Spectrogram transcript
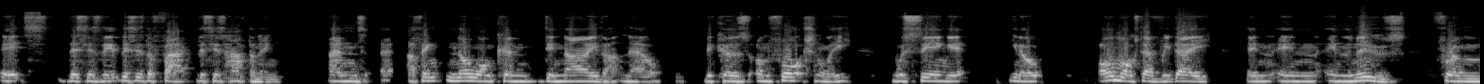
It's this is the this is the fact. This is happening, and uh, I think no one can deny that now because unfortunately we're seeing it. You know, almost every day in in in the news from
